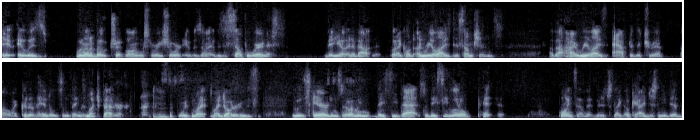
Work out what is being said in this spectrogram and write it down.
it, it was went on a boat trip. Long story short, it was uh, it was a self awareness video and about what I called unrealized assumptions about how I realized after the trip, oh, I could have handled some things much better mm-hmm. with my, my daughter who was who was scared. And so I mean they see that. So they see little pit points of it, but it's like, okay, I just need to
